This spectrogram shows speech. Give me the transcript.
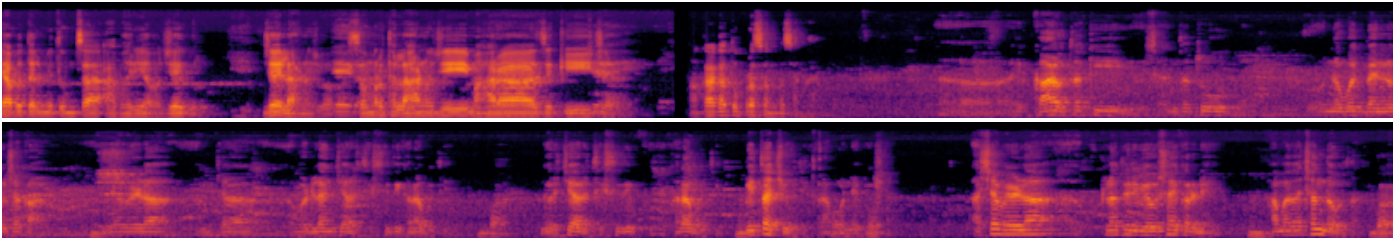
याबद्दल मी तुमचा आभारी आहो जय गुरु. जय लहानूजी बाबा. समर्थ लहानूजी महाराज की जय. काका तो प्रसंग सांगा. एक काळ होता की समजा तो नव्वद ब्याण्णवचा काळ. ज्या वेळेला आमच्या वडिलांची आर्थिक स्थिती खराब होती. बर. घरची आर्थिक स्थिती खराब होती. बेताची होती खराब होण्यापेक्षा. अशा वेळेला कुठला तरी व्यवसाय करणे हा माझा छंद होता. बर.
